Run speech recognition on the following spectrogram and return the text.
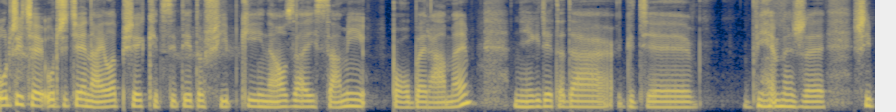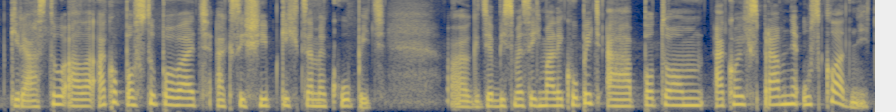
Určite, určite je najlepšie, keď si tieto šípky naozaj sami poberáme. Niekde teda, kde vieme, že šípky rastú, ale ako postupovať, ak si šípky chceme kúpiť? Kde by sme si ich mali kúpiť a potom ako ich správne uskladniť?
